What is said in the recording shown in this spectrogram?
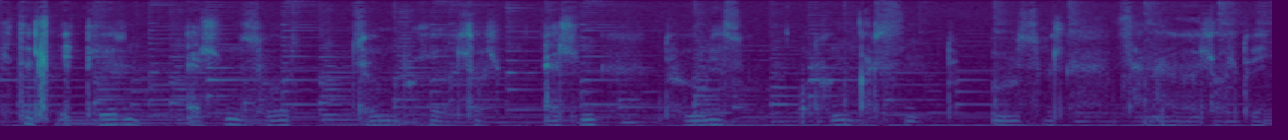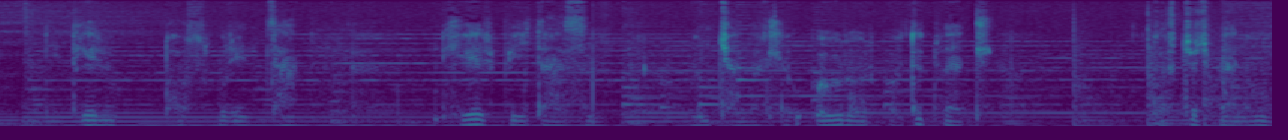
Гэтэл эдгээр нь аль нь сүр цөмөрхий ойлголт, аль нь түүнээс урган гарсан үүсвэл санаа ойлголт вэ? Эдгээр нь тус бүрийн цаа тэгэхээр бие даасан үн чанарлаг өөр өөр бодит байдал зорчиж байна уу?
